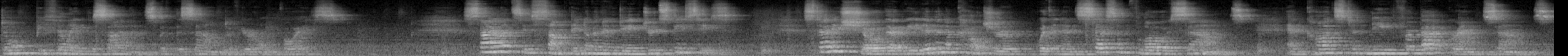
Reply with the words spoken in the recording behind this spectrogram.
don't be filling the silence with the sound of your own voice. Silence is something of an endangered species. Studies show that we live in a culture with an incessant flow of sounds and constant need for background sounds.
